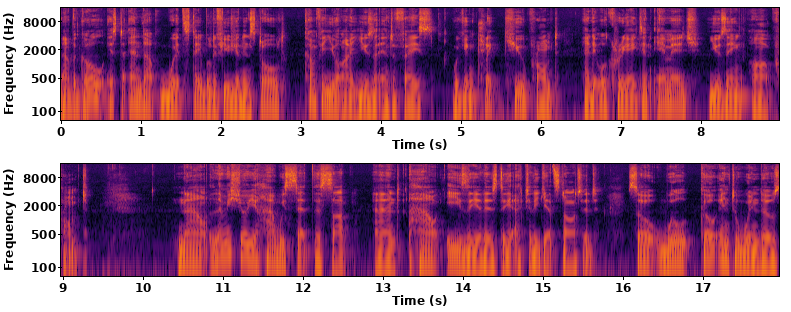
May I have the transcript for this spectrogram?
Now the goal is to end up with Stable Diffusion installed, Comfy UI user interface, we can click Queue prompt and it will create an image using our prompt. Now let me show you how we set this up and how easy it is to actually get started. So we'll go into Windows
